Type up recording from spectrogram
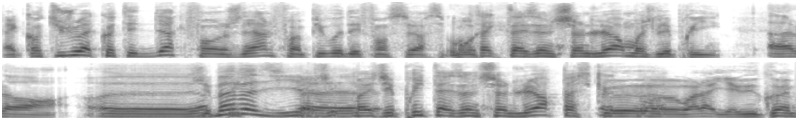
Et Quand tu joues à côté de Dirk, faut- en général, il faut un pivot défenseur. C'est pour Ouais. ça que Tyson Chandler, moi, je l'ai pris. Alors, euh, J'ai bah pris- vas-y. bah, euh, moi, j'ai pris Tyson Chandler parce que euh, voilà, il y a eu aucun,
